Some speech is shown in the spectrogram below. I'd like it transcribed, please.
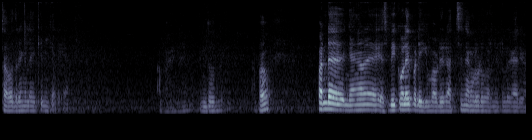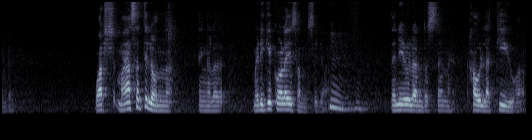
സഹോദരങ്ങളെയൊക്കെ എനിക്കറിയാം. അപ്പോൾ പിന്നെ എന്തോന്ന്? അപ്പോൾ പണ്ട് ഞങ്ങൾ എസ് ബി കോളേജ് പഠിക്കുമ്പോൾ അവിടെ ഒരു അച്ഛൻ ഞങ്ങളോട് പറഞ്ഞിട്ടുള്ള കാര്യമുണ്ട്. വർഷ മാസത്തിലൊന്ന് നിങ്ങൾ മെഡിക്കൽ കോളേജ് സന്ദർശിക്കണം. Then you will understand how lucky you are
